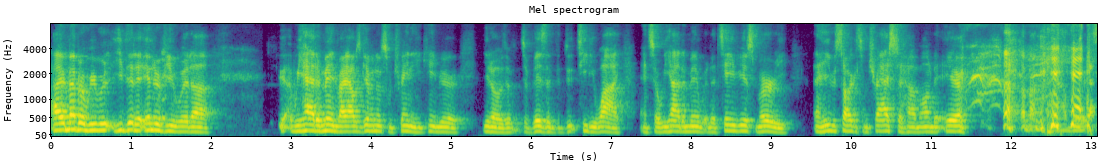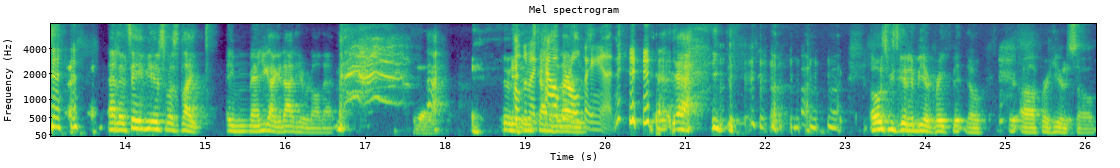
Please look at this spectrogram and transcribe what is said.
I remember we were he did an interview with uh we had him in, right? I was giving him some training. He came here, you know, to, to visit the TDY. And so we had him in with Latavius Murray, and he was talking some trash to him on the air about the Cowboys. And Latavius was like, hey man, you gotta get out of here with all that. Yeah. It was- Told him a was cowgirl hilarious. fan. Yeah. yeah. Osby's gonna be a great fit though, uh, for here. So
